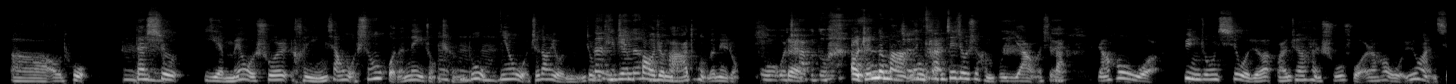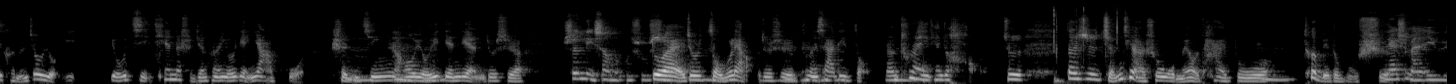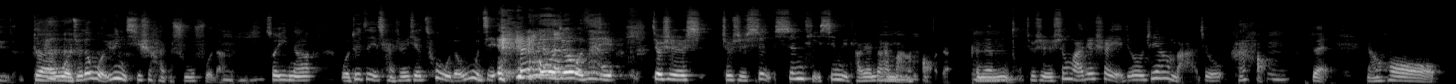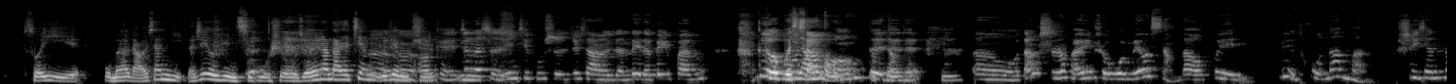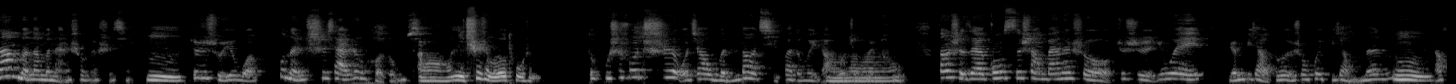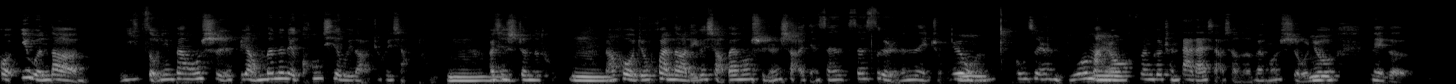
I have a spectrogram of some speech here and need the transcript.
呃呕吐，但是也没有说很影响我生活的那种程度，嗯因为我知道有人就是天天抱着马桶的那种。我我差不多。哦，真的吗？那你看，这就是很不一样了，是吧？然后我孕中期我觉得完全很舒服，然后我孕晚期可能就有一有几天的时间，可能有点压迫神嗯经，然后有一嗯点点就是生理上的不舒适对，就是走不嗯了，就是嗯不能下嗯地走，然后突嗯然一天就好了。就是，但是整体来说，我没有太多嗯特别的不适应。该是蛮 easy 的。对，我觉得我孕期是很舒服的，所以呢，我对自己产生一些错误的误解，然后我觉得我自己 就是就是身身体心理条件都还蛮嗯好的，可能嗯就是生娃这事儿也就这样吧，就还好。嗯对，然后所以我们来聊一下你的这个孕期故事，我觉得让大家建立一个认知。嗯嗯、OK，真的嗯是孕期故事，就像人类的悲欢各不不相同。同对对对，嗯嗯，我当时怀孕时候，我没有想到会孕吐那么是一件那么那么难受的事情，嗯，就是属于我不能吃下任何东西。哦，你吃什么都吐什么。都不是说吃，我只要闻到奇怪的味道，我就会哦吐。当时在公司上班的时候，就是因为人比较多，有时候会比较闷，嗯然后一闻到你走进办公室比较闷的那个空气的味道，就会想吐，嗯，而且是真的吐。嗯，然后我就换到了一个小办公室，人少一点，三三四个人的那种，因为我们公司人很多嘛，然嗯后分割成大大小小的办公室，我就嗯那个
